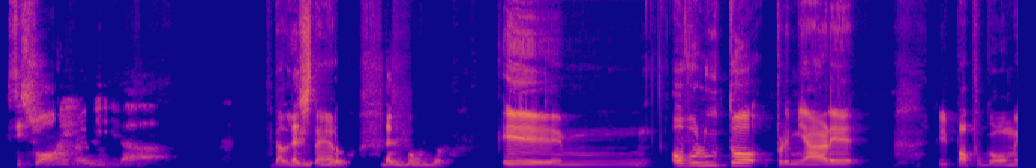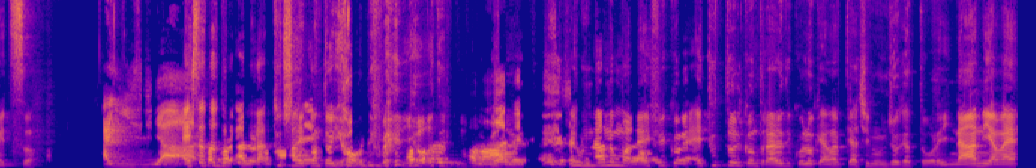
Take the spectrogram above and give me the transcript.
Questi suoni provenienti da... dall'esterno. Dal mondo. E, mh, ho voluto premiare il Papu Gomez Aia, è stata dura. Allora, tu sai quanto io odio, io odio È un nano malefico, è tutto il contrario di quello che a me piace in un giocatore. I nani a me,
